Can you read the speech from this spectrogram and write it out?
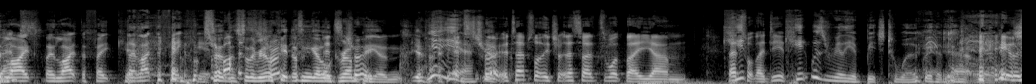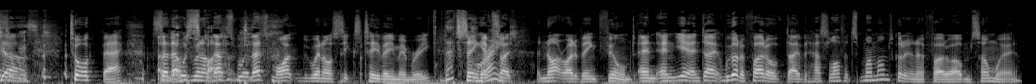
over light they light the fake kit. They light the fake kit. so, the, so the real It's kit doesn't get all It's grumpy true. and yeah. Yeah, yeah. It's true. It's absolutely true. That's, that's what they. Um, that's Kit- what they did. Kit was really a bitch to work with. Apparently, it was Just- talk back. So I that was when I, that's Spider-Man. that's my when I was six TV memory. That's seeing great. episode a Knight Rider being filmed and and yeah and Dave, we got a photo of David Hasselhoff. It's my mum's got it in her photo album somewhere.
